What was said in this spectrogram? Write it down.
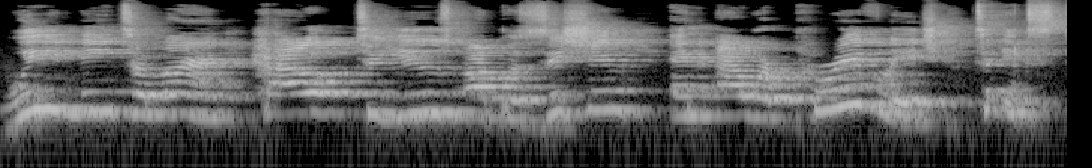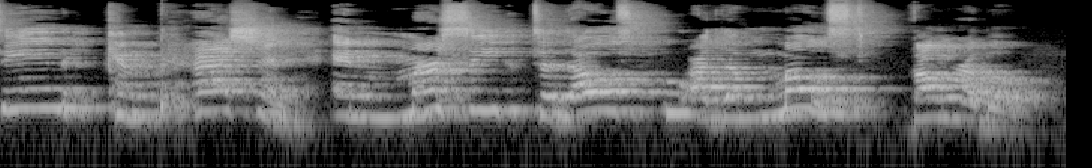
We need to learn how to use our position and our privilege to extend compassion and mercy to those who are the most vulnerable.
